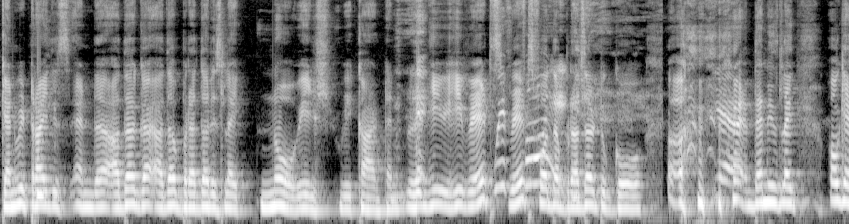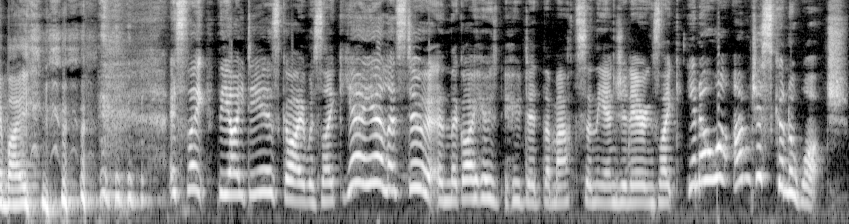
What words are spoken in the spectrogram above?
can we try mm-hmm. this? And the other guy, other brother is like, no, we sh- we can't. And then he he waits We're waits for the brother to go. Yeah. and then he's like, okay, bye. It's like the ideas guy was like, yeah, yeah, let's do it, and the guy who who did the maths and the engineering's like, you know what? I'm just gonna watch.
